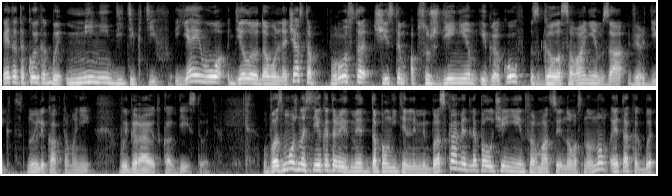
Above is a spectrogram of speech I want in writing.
Это такой как бы мини-детектив. Я его делаю довольно часто просто чистым обсуждением игроков с голосованием за вердикт. Ну или как там они выбирают, как действовать. Возможно, с некоторыми дополнительными бросками для получения информации, но в основном это как бы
